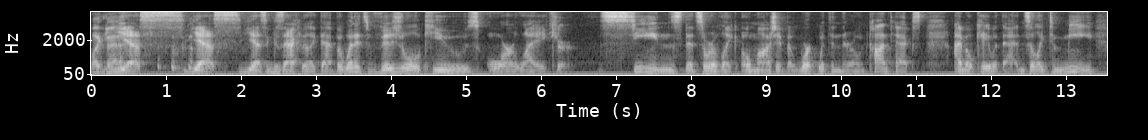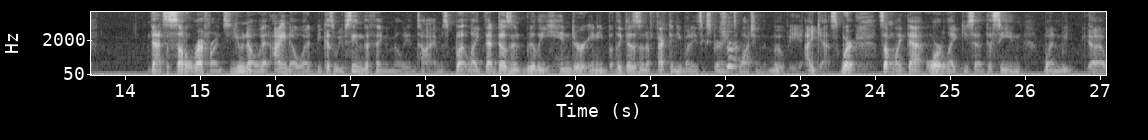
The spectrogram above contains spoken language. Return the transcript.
like that. Yes, yes, yes, exactly like that. But when it's visual cues or like Sure. scenes that sort of like homage it but work within their own context, I'm okay with that. And so, like to me, that's a subtle reference. You know it, I know it because we've seen the thing a million times. But like that doesn't really hinder any, like doesn't affect anybody's experience Sure. watching the movie. I guess where something like that, or like you said, the scene when we uh,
